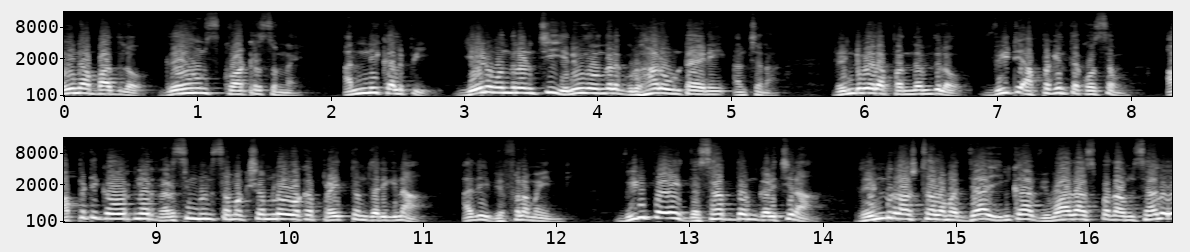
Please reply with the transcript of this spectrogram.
మొయినాబాద్లో గ్రేహౌండ్స్ క్వార్టర్స్ ఉన్నాయి. అన్ని కలిపి ఏడు వందల నుంచి ఎనిమిది వందల గృహాలు ఉంటాయని అంచనా. రెండు వేల పంతొమ్మిదిలో వీటి అప్పగింత కోసం అప్పటి గవర్నర్ నరసింహన్ సమక్షంలో ఒక ప్రయత్నం జరిగినా అది విఫలమైంది. విడిపోయే దశాబ్దం గడిచిన రెండు రాష్ట్రాల మధ్య ఇంకా వివాదాస్పద అంశాలు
